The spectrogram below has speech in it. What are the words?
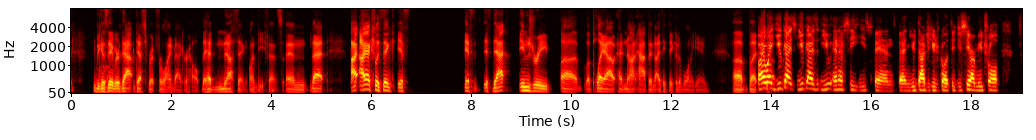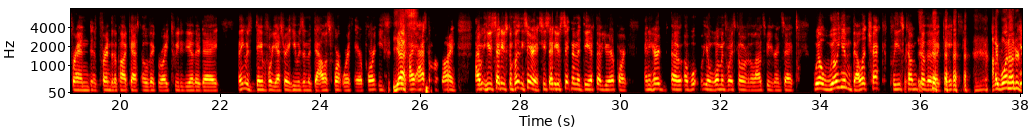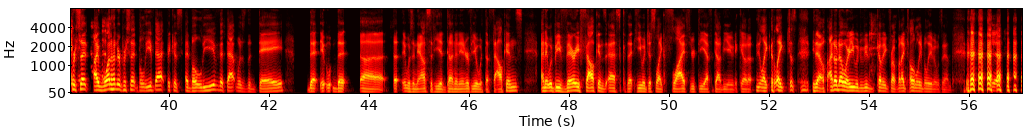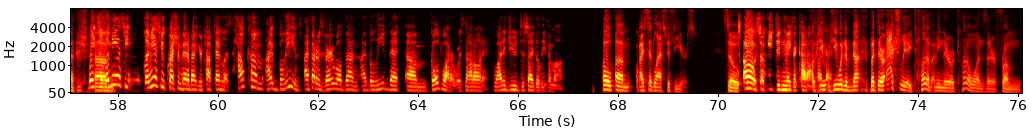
because they were that desperate for linebacker help. They had nothing on defense, and that I, I actually think if if if that injury uh play out had not happened, I think they could have won a game. Uh, but By the way, you guys, you guys, you NFC East fans, Ben, you dodge a huge bullet. Did you see our mutual friend, friend of the podcast, Avik Roy, tweeted the other day? I think it was the day before yesterday. He was in the Dallas Fort Worth airport. He's Yes. I asked him offline. I, he said he was completely serious. He said he was sitting in the DFW airport and he heard a, a wo- you know, woman's voice come over the loudspeaker and say, "Will William Belichick please come to the gate?" I 100% I 100% believe that because I believe that that was the day that it that uh it was announced that he had done an interview with the Falcons and it would be very Falcons-esque that he would just like fly through DFW to go to like like just you know I don't know where he would be coming from but I totally believe it was him. Yeah. Wait, so let Um, me ask you let me ask you a question, Ben, about your top ten list. How come I believe I thought it was very well done. I believe that um, Goldwater was not on it. Why did you decide to leave him off? Oh, um I said last 50 years. So Oh, so he didn't make the cutoff. So he okay. he would have not, but there are actually a ton of. I mean, there are a ton of ones that are from.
